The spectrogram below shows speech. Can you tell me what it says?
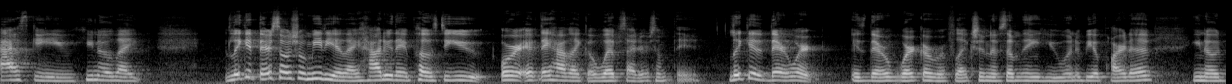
asking you. You know, like look at their social media like how do they post do you or if they have like a website or something look at their work is their work a reflection of something you want to be a part of you know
